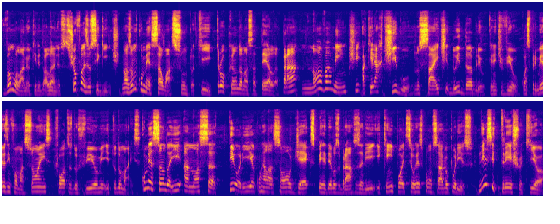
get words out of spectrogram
vamos lá meu querido Alanios, deixa eu fazer o seguinte, nós vamos começar o assunto aqui trocando a nossa tela pra novamente aquele artigo no site do IW que a gente viu, com as primeiras informações, fotos do filme e tudo mais. Começando aí a nossa teoria com relação ao Jax perder os braços ali e quem pode ser o responsável por isso. Nesse trecho aqui, ó,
